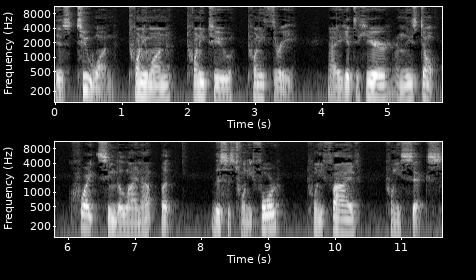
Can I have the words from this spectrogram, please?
is 2, 1, 21, 22, 23. Now you get to here, and these don't quite seem to line up, but this is 24, 25, 26.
